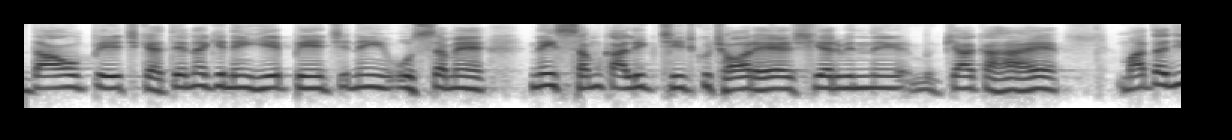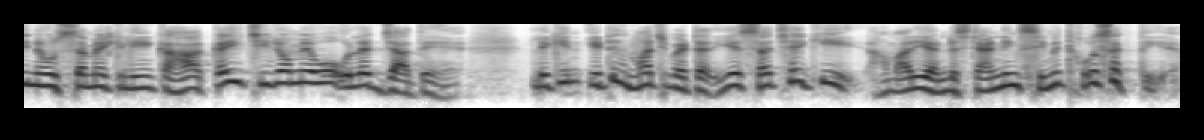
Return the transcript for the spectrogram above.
दांव पेच कहते हैं ना कि नहीं, ये पेच नहीं, उस समय नहीं, समकालिक चीज़ कुछ और है। शेयरविंद ने क्या कहा है? माता जी ने उस समय के लिए कहा, कई चीज़ों में वो उलझ जाते हैं। लेकिन इट इज़ मच बेटर ये सच है कि हमारी अंडरस्टैंडिंग सीमित हो सकती है।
